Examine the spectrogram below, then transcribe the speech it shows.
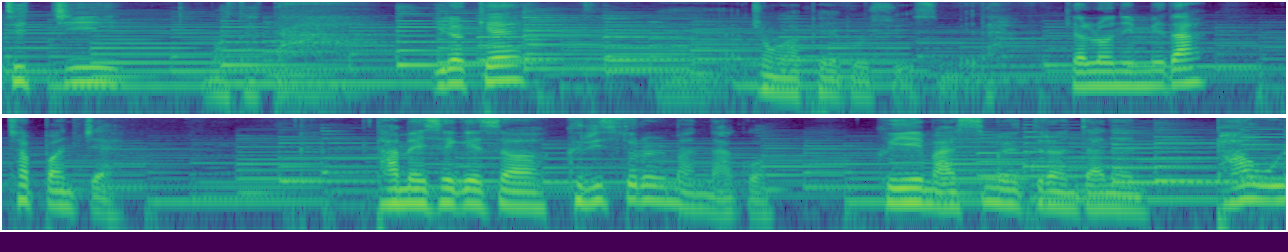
듣지 못했다. 이렇게 종합해 볼 수 있습니다. 결론입니다. 첫 번째, 담에색에서 그리스도를 만나고 그의 말씀을 들은 자는 바울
